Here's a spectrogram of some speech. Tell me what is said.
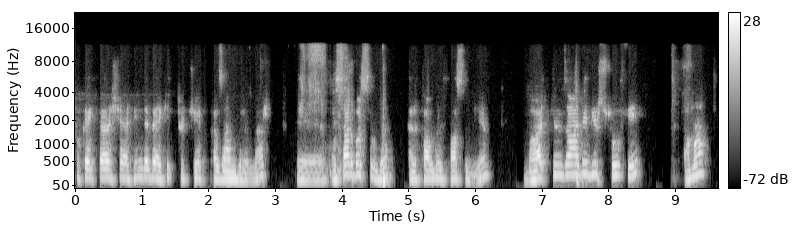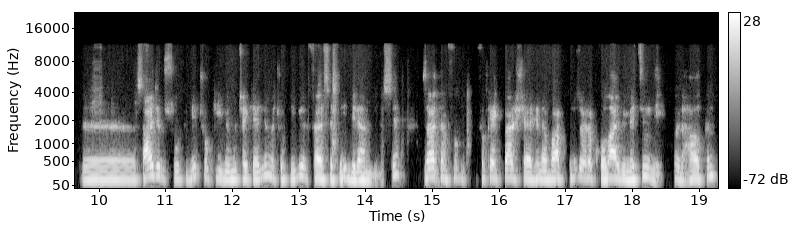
Fıkh Ekber şerhini de belki Türkçe'ye kazandırırlar. E, eser basıldı, El Kavlül Fasıl diye. Bahattin Zade bir sufi ama e, sadece bir sufi değil, çok iyi bir mütekellim ve çok iyi bir felsefeyi bilen birisi. Zaten Fıkh Ekber şerhine baktığınız öyle kolay bir metin değil. Böyle halkın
